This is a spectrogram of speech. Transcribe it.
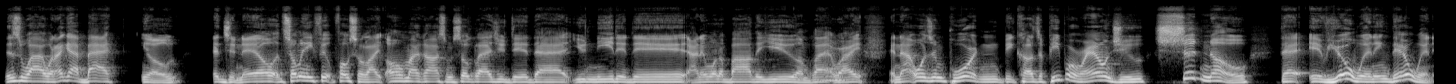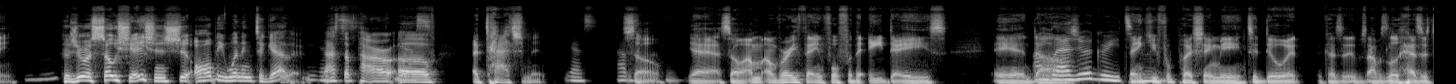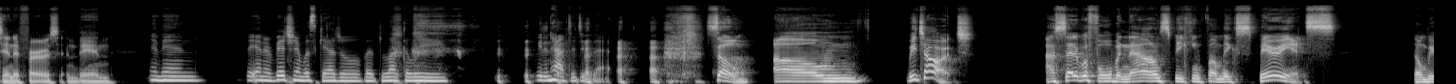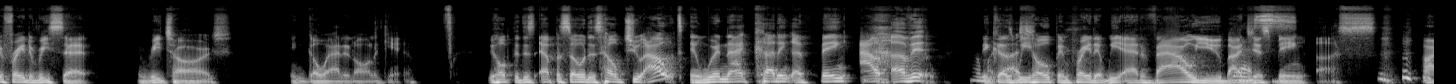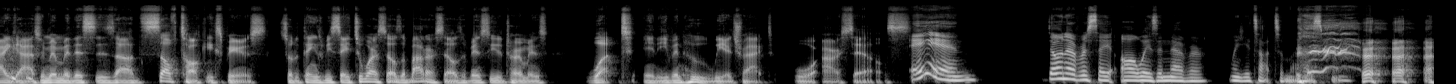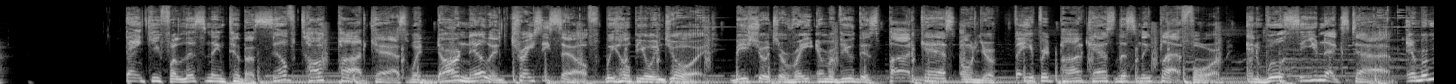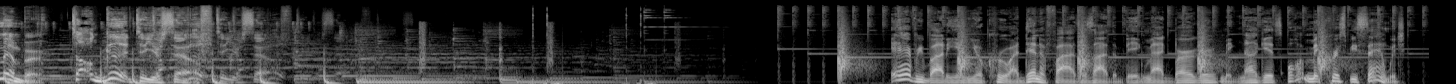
This is why when I got back, you know, at Janelle, and so many folks are like, oh my gosh, I'm so glad you did that. You needed it. I didn't want to bother you. I'm glad, Yeah. right? And that was important because the people around you should know that if you're winning, they're winning because your associations should all be winning together. That's the power Yes. of attachment. Yes. So yeah, so I'm I'm very thankful for the eight days, and I'm uh, glad you agreed to. thank you for pushing me to do it because it was I was a little hesitant at first, and then And then the intervention was scheduled, but luckily we didn't have to do that. so um recharge. I said it before, but now I'm speaking from experience. Don't be afraid to reset and recharge and go at it all again. We hope that this episode has helped you out and we're not cutting a thing out of it. Oh because we hope and pray that we add value by Yes. just being us. All right, guys, remember this is uh, a self talk experience. So the things we say to ourselves about ourselves eventually determines what and even who we attract for ourselves. And don't ever say always and never when you talk to my husband. Thank you for listening to the Self Talk Podcast with Darnell and Traci Self. We hope you enjoyed. Be sure to rate and review this podcast on your favorite podcast listening platform. And we'll see you next time. And remember, talk good to yourself. To yourself. Everybody in your crew identifies as either Big Mac Burger, McNuggets, or McCrispy Sandwich.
